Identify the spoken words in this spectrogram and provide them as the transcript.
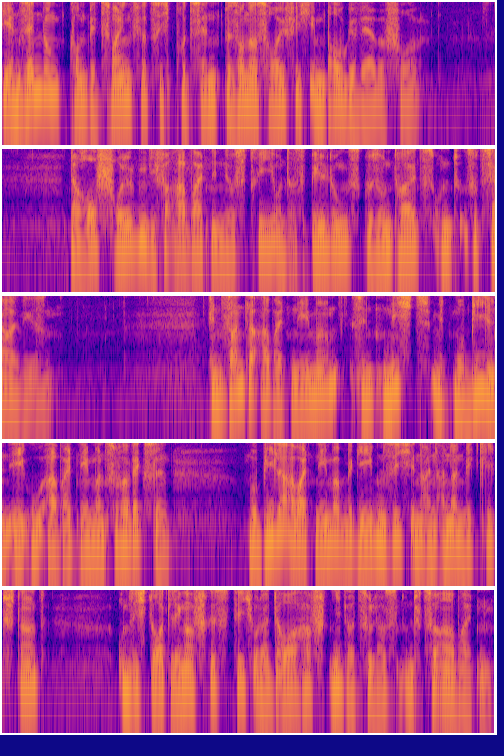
Die Entsendung kommt mit 42 Prozent besonders häufig im Baugewerbe vor. Darauf folgen die verarbeitende Industrie und das Bildungs-, Gesundheits- und Sozialwesen. Entsandte Arbeitnehmer sind nicht mit mobilen EU-Arbeitnehmern zu verwechseln. Mobile Arbeitnehmer begeben sich in einen anderen Mitgliedstaat, um sich dort längerfristig oder dauerhaft niederzulassen und zu arbeiten.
